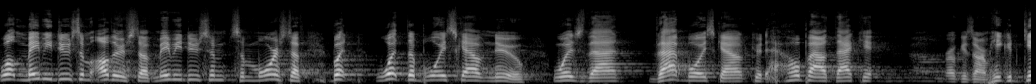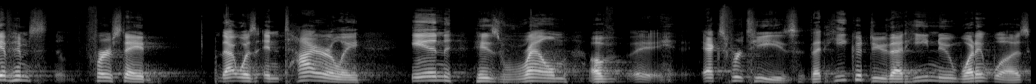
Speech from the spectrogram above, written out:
well, maybe do some other stuff, maybe do some, some more stuff. But what the Boy Scout knew was that that Boy Scout could help out that kid broke his arm. He could give him first aid. That was entirely in his realm of eh, expertise. That he could do that he knew what it was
